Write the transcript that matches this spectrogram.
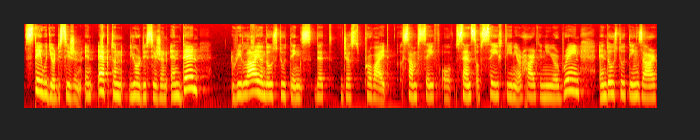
stay with your decision and act on your decision and then rely on those two things that just provide some safe of sense of safety in your heart and in your brain and those two things are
